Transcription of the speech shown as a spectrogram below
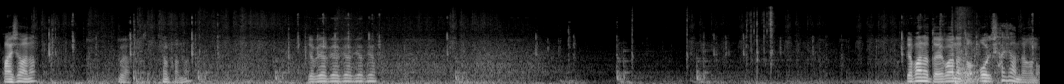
반시 하나? 뭐야 봤나? 여여여여여여 여 하나 더, 여 하나 더. 어, 샷이 안 나가노.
